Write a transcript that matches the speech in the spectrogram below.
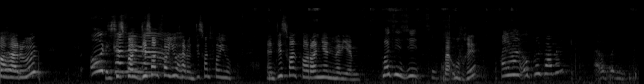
This one for Haroun. Oh, this is for this one for you, Haroun. This one for you. And this one for Rania and Mariam. What is it? Bah ouvrez. You open for me? I open it.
